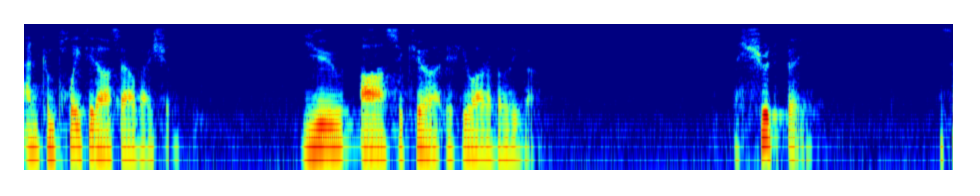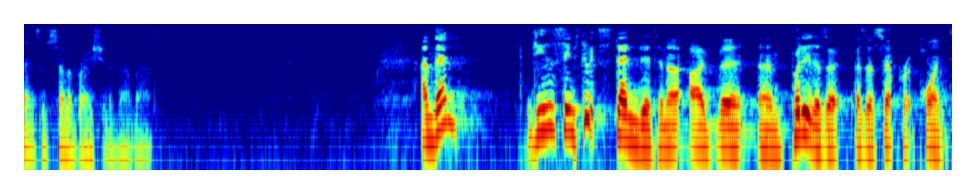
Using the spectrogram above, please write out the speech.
and completed our salvation. You are secure if you are a believer. There should be a sense of celebration about that. And then Jesus seems to extend it, and I, have uh, um, put it as a, as a separate point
